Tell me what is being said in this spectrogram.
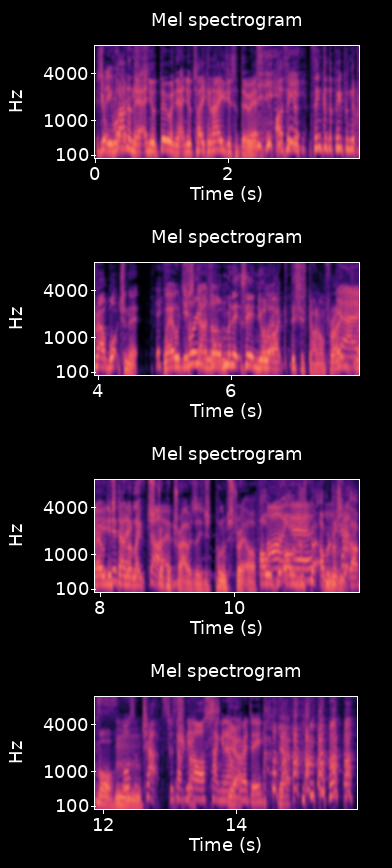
if So you're you wanna- planning it and you're doing it and you're taking ages to do it, I think think of the people in the crowd watching it. Where would you Three, stand four on? minutes in, you're where- like, this is going on for ages. Yeah. Where would he you did stand on take like his stripper time. trousers? You just pull them straight off. I would, Oh, I would yeah. respect, I would respect that more. Or some chaps. Just have the arse hanging out Yeah. already. Yeah.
